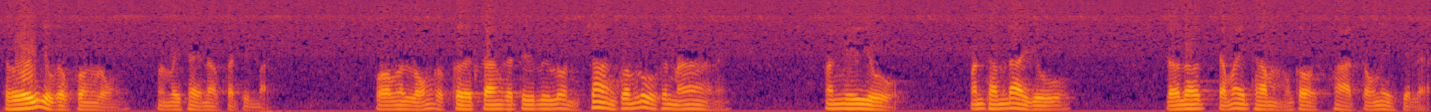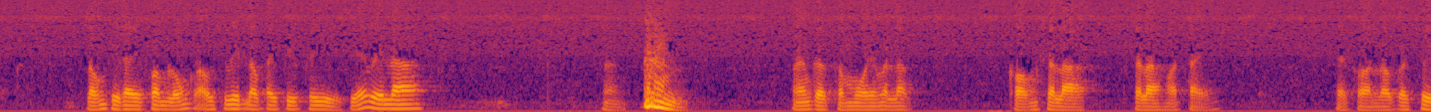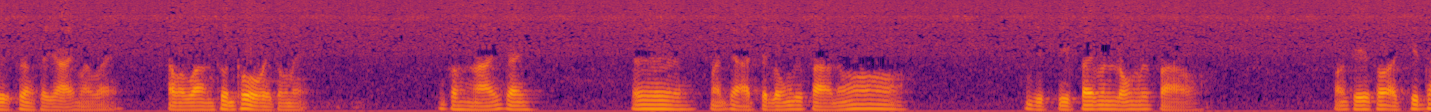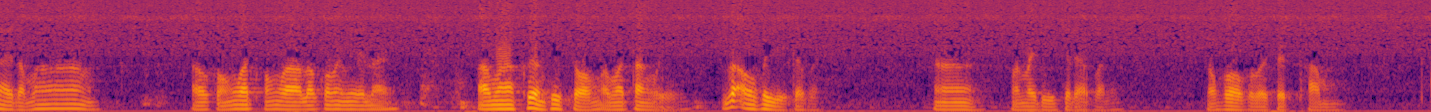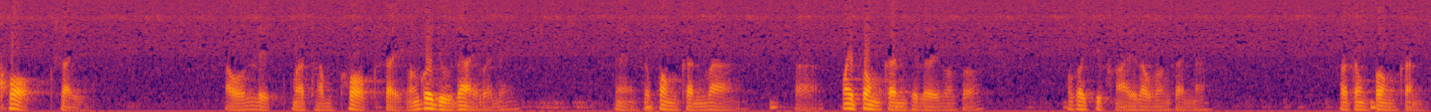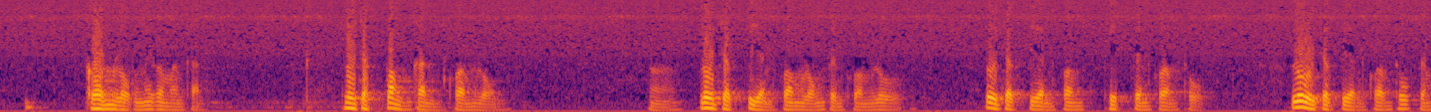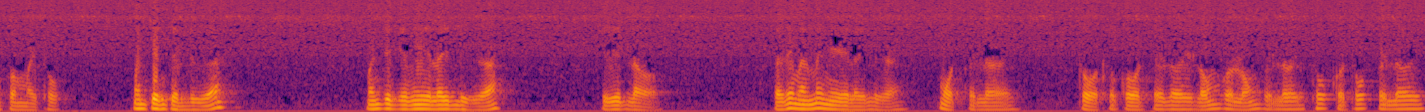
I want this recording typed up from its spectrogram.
เฉยอยู่กับความหลง มันไม่ใช่นักปฏิบัติ พอมันหลงก็เกิดการกระตือรือร้น สร้างความรู้ขึ้นมา มันมีอยู่ มันทำได้อยู่แล้วเราจะไม่ทำมันก็พลาดตรงนี้เสร็จแล้วหลงที่ใดความหลงก็เอาชีวิตเราไปฟรีๆเสียเวลามันก็ขโมยมันลัก ของสลาสลาหัวไตแต่ก่อนเราก็ชื่อเครื่องขยายมาไว้ เอามาวางทุนโทไว้ตรงนี้มันก็หายไป เออ มันจะอาจจะหลงหรือเปล่าเนาะหยิบหยิบไปมันหลงหรือเปล่าบางทีเขาอาจคิดได้หรือมั้งเอาของวัดของวาเราก็ไม่มีอะไร เอามาเครื่องที่สองเอามาตั้งไว้ก็เอาไปอีกแล้วไปอ่ามันไม่ดีจะแล้ววันนี้ หลวงพ่อก็เลยไปทำคอกใส่ เอาเหล็กมาทำคอกใส่ มันก็อยู่ได้วันนี้ก็ป้องกันบ้างไม่ป้องกันไปเลยมันก็ มันก็จิบหายเราเหมือนกันนะเราต้องป้องกันความหลงนี่ก็เหมือนกัน รู้จักป้องกันความหลงรู้จักเปลี่ยนความหลงเป็นความรู้รู้จักเปลี่ยนความผิดเป็นความถูก รู้จะเปลี่ยนความทุกข์เป็นความไม่ทุกข์มันจึงจะเหลือ มันจึงจะมีอะไรเหลือ ชีวิตเรา แต่ที่มันไม่มีอะไรเหลือ หมดไปเลยโกรธก็โกรธไปเลย หลงก็หลงไปเลย ทุกข์ก็ทุกข์ไปเลย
